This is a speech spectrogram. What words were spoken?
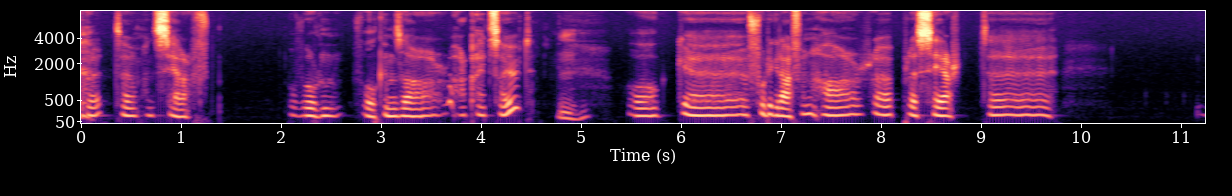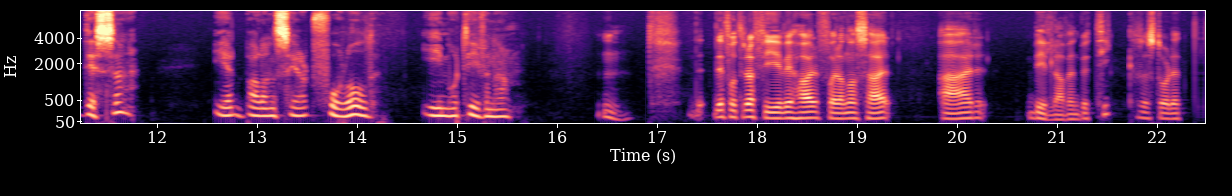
For at man ser på hvordan folkens har, har kledd seg ut. Mm -hmm. Og uh, fotografen har uh, plassert uh, disse i et balansert forhold i motivene. Mm. Det, det, fotografiet vi har foran oss her, er bilde av en butikk. og Så står det et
